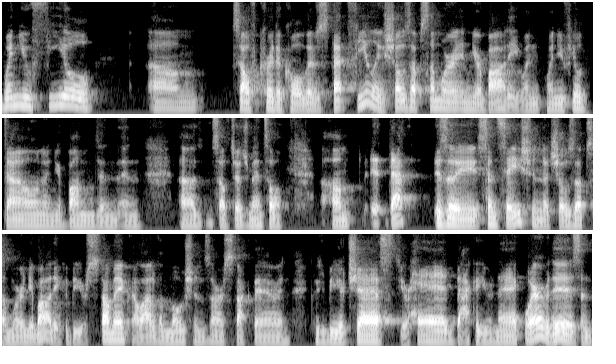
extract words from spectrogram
when you feel um, self-critical there's that feeling shows up somewhere in your body when when you feel down and you're bummed and and uh, self-judgmental. Um, it, that is a sensation that shows up somewhere in your body. It could be your stomach. A lot of emotions are stuck there and could be your chest your head back of your neck wherever it is. And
